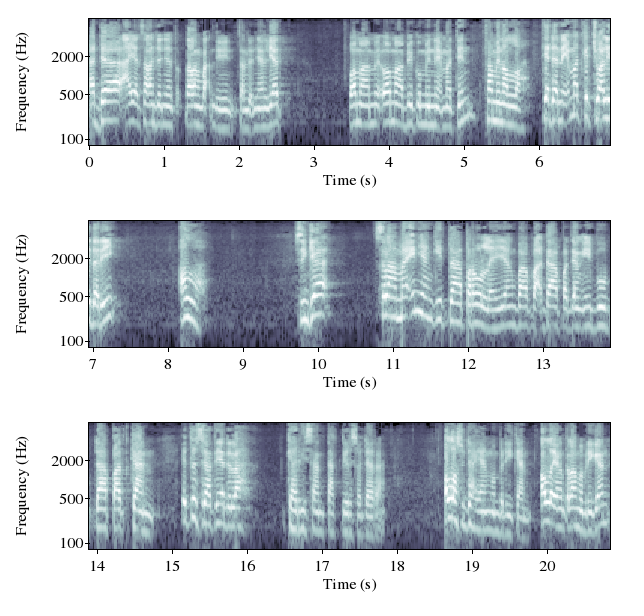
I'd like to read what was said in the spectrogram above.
ada ayat selanjutnya tolong Pak di selanjutnya lihat wa ma wa ma bikum min ni'matin Allah. Tiada nikmat kecuali dari Allah. Sehingga selama ini yang kita peroleh, yang Bapak dapat, yang Ibu dapatkan, itu sejatinya adalah garisan takdir saudara. Allah sudah yang memberikan. Allah yang telah memberikan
